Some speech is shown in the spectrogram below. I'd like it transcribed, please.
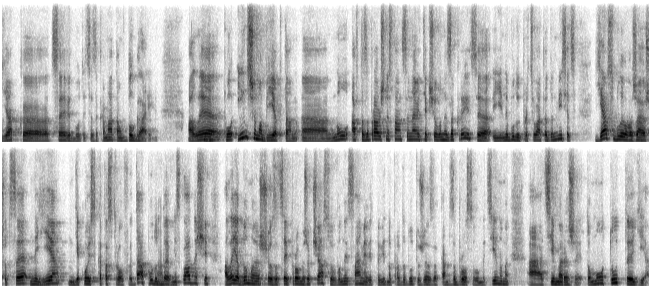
як е, це відбудеться, зокрема там в Болгарії. Але по іншим об'єктам, е, ну автозаправочні станції, навіть якщо вони закриються і не будуть працювати один місяць, я особливо вважаю, що це не є якоюсь катастрофою. Да, будуть Ага. певні складнощі, але я думаю, що за цей проміжок часу вони самі відповідно продадуть уже за там забросовими цінами а, ці мережі. Тому тут е, є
